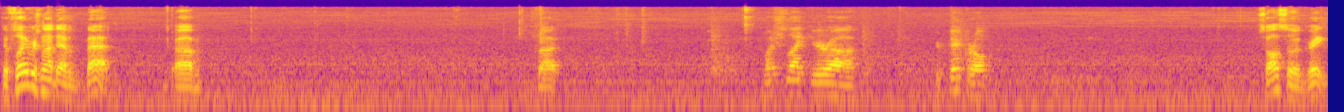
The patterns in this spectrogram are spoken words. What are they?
The flavor's not that bad, um, but much like your uh, your pickerel, it's also a great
